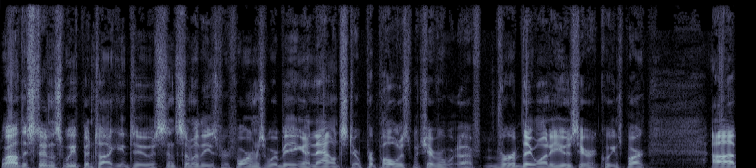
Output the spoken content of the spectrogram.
Well, the students we've been talking to, since some of these reforms were being announced or proposed, whichever uh, verb they want to use here at Queen's Park, uh,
